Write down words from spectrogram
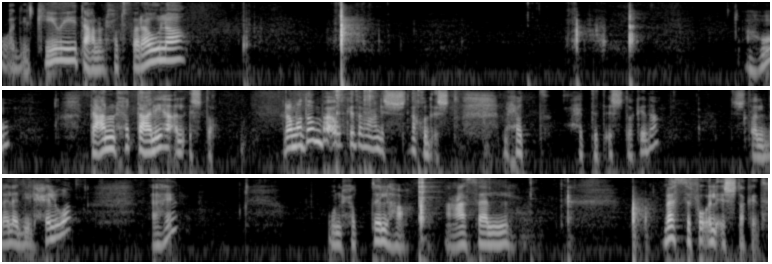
وأدي الكيوي. تعالوا نحط فراولة. أهو. تعالوا نحط عليها القشطة. رمضان بقى وكده معلش ناخد قشطة. نحط حتة قشطة كده القشطه البلدي الحلوة أهي ونحط لها عسل بس فوق القشطة كده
